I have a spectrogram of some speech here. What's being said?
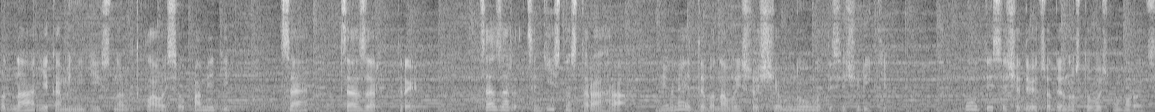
одна, яка мені дійсно відклалася у пам'яті, це Цезар 3. Цезар це дійсно стара гра. Уявляєте, вона вийшла ще в минулому тисячолітті у 1998 році.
